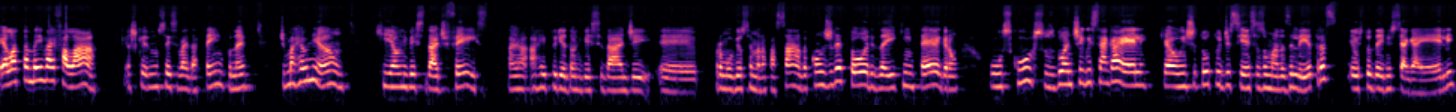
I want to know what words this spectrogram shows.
ela também vai falar, acho que não sei se vai dar tempo, né, de uma reunião que a universidade fez a, a reitoria da universidade é, promoveu semana passada com os diretores aí que integram os cursos do antigo ICHL, que é o Instituto de Ciências Humanas e Letras. Eu estudei no ICHL,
